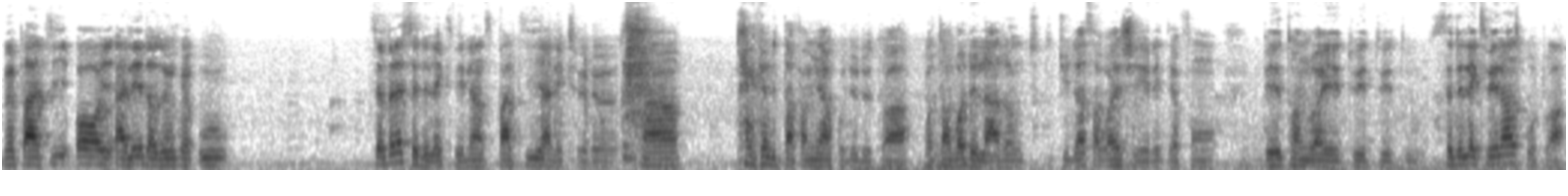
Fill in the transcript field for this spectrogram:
Mais partir, oh, aller dans un coin où. C'est vrai, c'est de l'expérience. Partir à l'extérieur sans quelqu'un de ta famille à côté de toi, on t'envoie de l'argent, tu, tu dois savoir gérer tes fonds, payer ton loyer et tout et tout et tout. C'est de l'expérience pour toi.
